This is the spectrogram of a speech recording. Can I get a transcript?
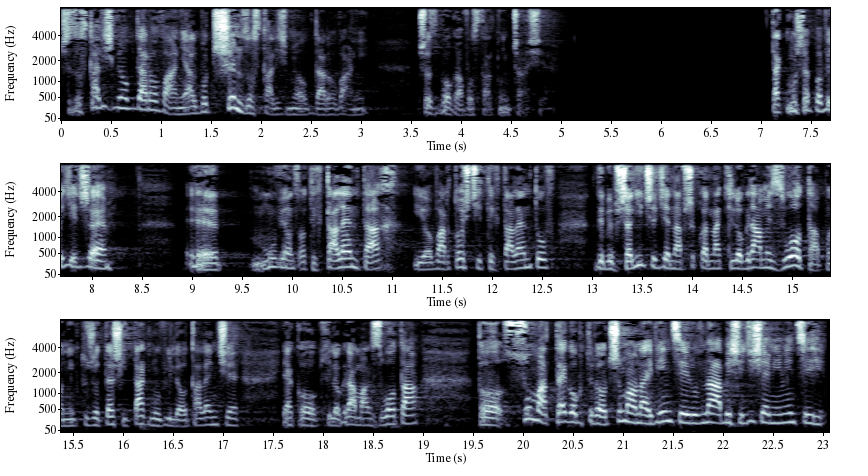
czy zostaliśmy obdarowani, albo czym zostaliśmy obdarowani przez Boga w ostatnim czasie. Tak muszę powiedzieć, że yy, mówiąc o tych talentach i o wartości tych talentów, gdyby przeliczyć je na przykład na kilogramy złota, bo niektórzy też i tak mówili o talencie jako o kilogramach złota, to suma tego, który otrzymał najwięcej, równałaby się dzisiaj mniej więcej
